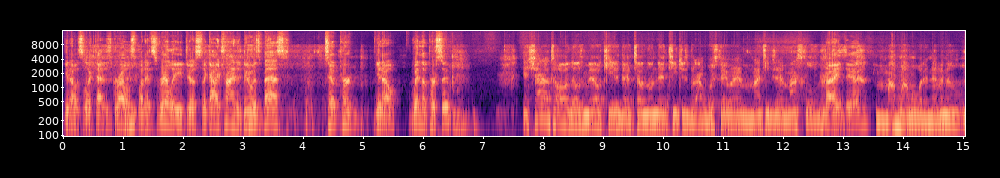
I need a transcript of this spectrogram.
you know it's looked at as gross but it's really just the guy trying to do his best to per you know win the pursuit And shout out to all those male kids that are telling on their teachers, but I wish they were my teachers at my school. right dude? My mama would have never known.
